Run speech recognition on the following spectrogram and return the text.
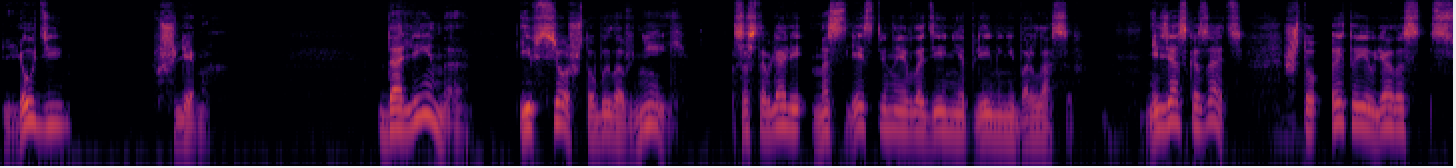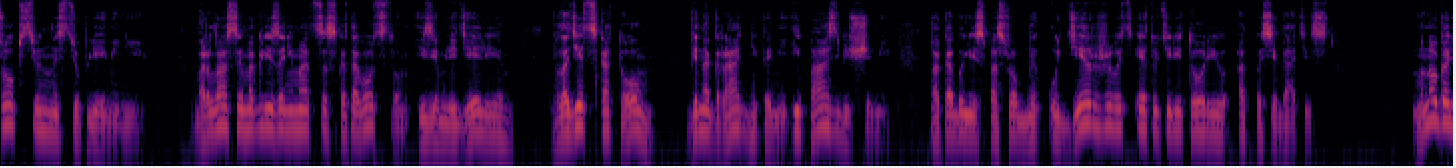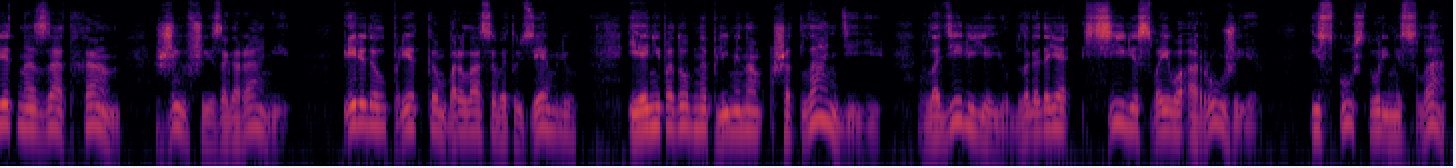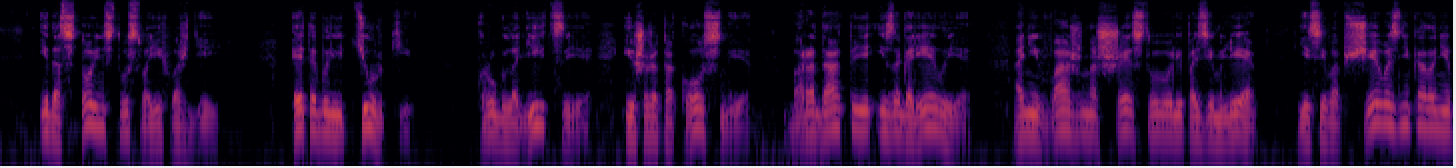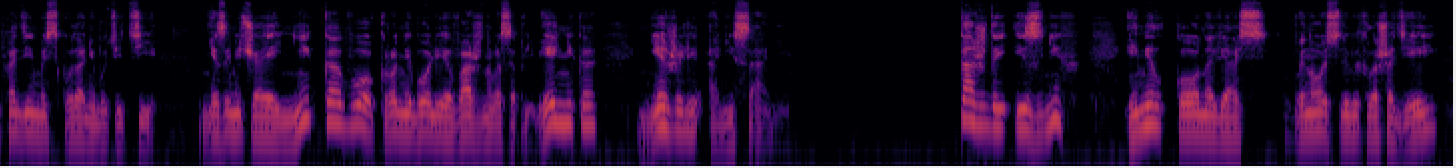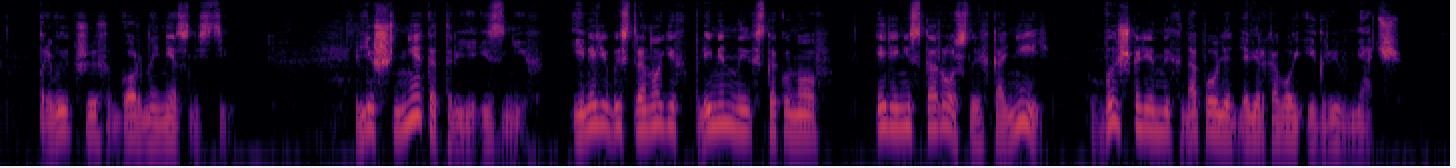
Люди в шлемах. Долина и все, что было в ней, составляли наследственное владение племени Барласов. Нельзя сказать, что это являлось собственностью племени. Барласы могли заниматься скотоводством и земледелием, владеть скотом, виноградниками и пастбищами, пока были способны удерживать эту территорию от посягательств. Много лет назад хан, живший за горами, передал предкам Барласов эту землю, и они, подобно племенам Шотландии, владели ею благодаря силе своего оружия, искусству ремесла и достоинству своих вождей. Это были тюрки, круглолицые и ширококосные, бородатые и загорелые. Они важно шествовали по земле, если вообще возникала необходимость куда-нибудь идти, не замечая никого, кроме более важного соплеменника, нежели они сами. Каждый из них имел коновязь, выносливых лошадей, привыкших к горной местности. Лишь некоторые из них имели быстроногих племенных скакунов или низкорослых коней, вышкаленных на поле для верховой игры в мяч.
